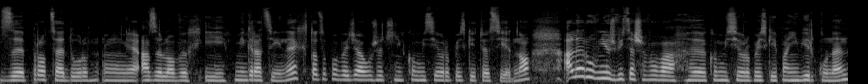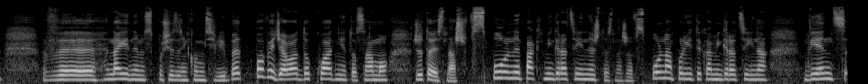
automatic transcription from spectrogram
z procedur mm, azylowych i migracyjnych. To, co powiedział rzecznik Komisji Europejskiej, to jest jedno, ale również wiceszefowa e, Komisji Europejskiej, pani Wirkunen, w, na jednym z posiedzeń Komisji LIBE powiedziała dokładnie to samo, że to jest nasz wspólny pakt migracyjny, że to jest nasza wspólna polityka migracyjna, więc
